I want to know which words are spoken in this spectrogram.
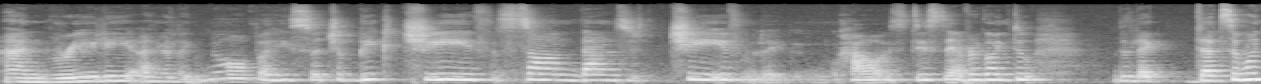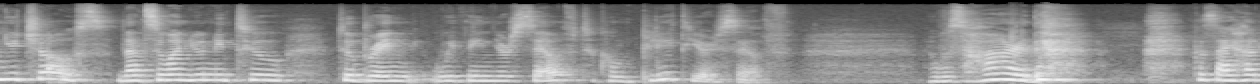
and really and you're like, no, but he's such a big chief, sun dancer chief, like how is this ever going to like that's the one you chose. That's the one you need to to bring within yourself to complete yourself. It was hard because i had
